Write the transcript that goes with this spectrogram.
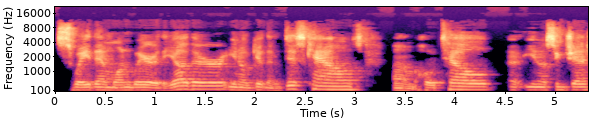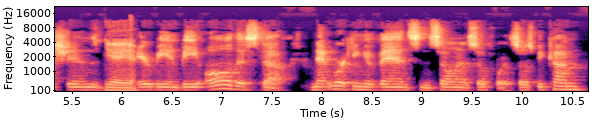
sway them one way or the other you know give them discounts um, hotel uh, you know suggestions Yeah, yeah. airbnb all this stuff networking events and so on and so forth so it's become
